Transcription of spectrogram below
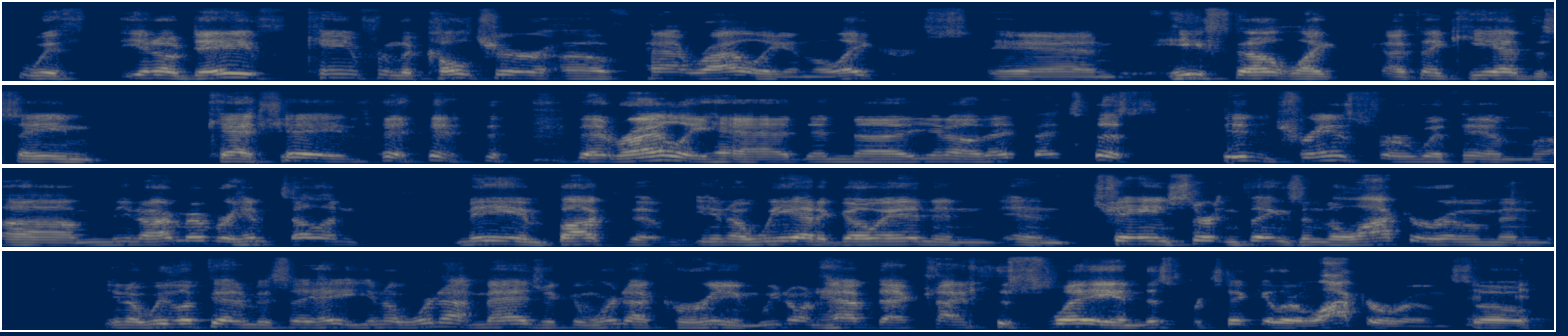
with you know, Dave came from the culture of Pat Riley and the Lakers, and he felt like I think he had the same cachet that, that Riley had, and uh, you know that that's just didn't transfer with him. Um, you know, I remember him telling me and Buck that you know we had to go in and and change certain things in the locker room, and you know we looked at him and say, hey, you know, we're not Magic and we're not Kareem. We don't have that kind of sway in this particular locker room. So.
